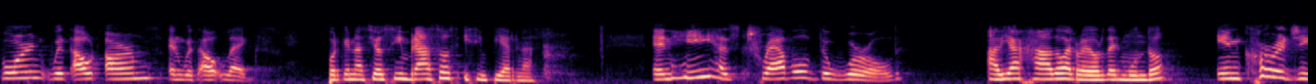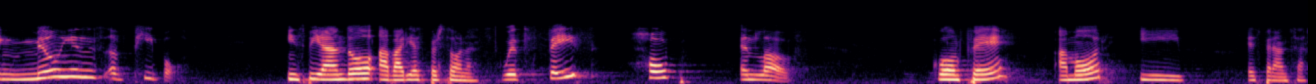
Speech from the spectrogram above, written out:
born without arms and without legs. porque nació sin brazos y sin piernas. And he has traveled the world Ha viajado alrededor del mundo encouraging millions of people inspirando a varias personas with faith, hope, and love. con fe, amor y esperanza.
